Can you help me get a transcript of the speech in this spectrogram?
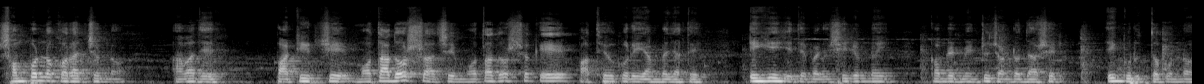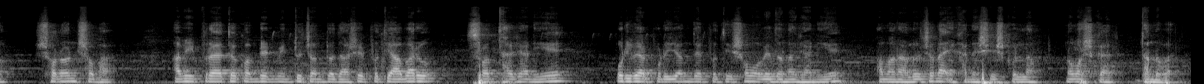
সম্পন্ন করার জন্য আমাদের পার্টির যে মতাদর্শ আছে, মতাদর্শকে পাথেয় করেই আমরা যাতে এগিয়ে যেতে পারি, সেই জন্যই কমরেড মিন্টু চন্দ্র দাসের এই গুরুত্বপূর্ণ স্মরণ সভা। আমি প্রয়াত কমরেড মিন্টু চন্দ্র দাসের প্রতি আবারও শ্রদ্ধা জানিয়ে, পরিবার পরিজনদের প্রতি সমবেদনা জানিয়ে আমার আলোচনা এখানে শেষ করলাম। নমস্কার, ধন্যবাদ।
